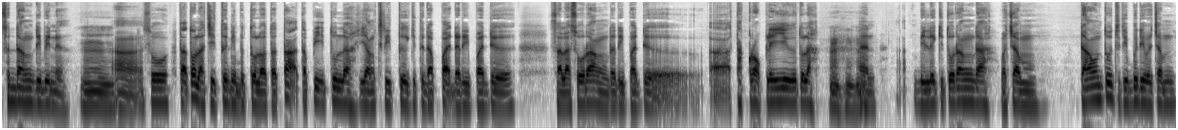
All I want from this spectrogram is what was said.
sedang dibina. Hmm. Ha, so tak tahulah cerita ni betul atau tak tapi itulah yang cerita kita dapat daripada salah seorang daripada uh, takraw player tu lah. Mhm. Kan Ah, bila kita orang dah macam down tu tiba-tiba dia macam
